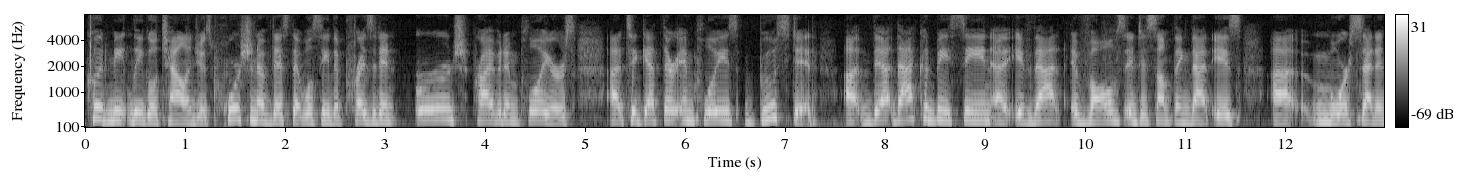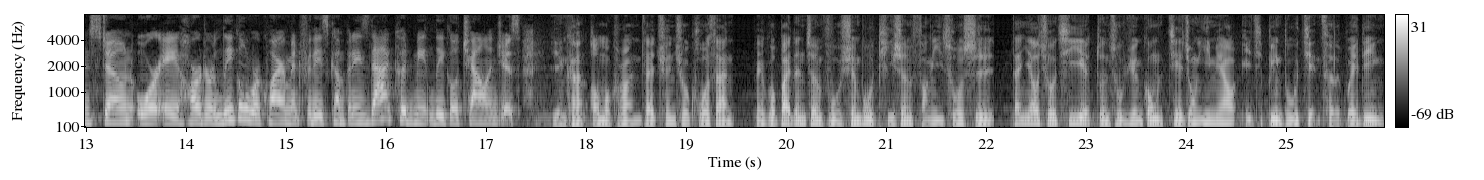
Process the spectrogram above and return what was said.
could meet legal challenges. Portion of this that we'll see the president urge private employers uh, to get their employees boosted. Uh, that, that could be seen uh, if that evolves into something that is uh, more set in stone or a harder legal requirement for these companies, that could meet legal challenges. 眼看 Omicron 在全球扩散，美国拜登政府宣布提升防疫措施，但要求企业敦促员工接种疫苗以及病毒检测的规定，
